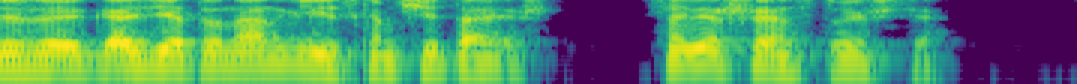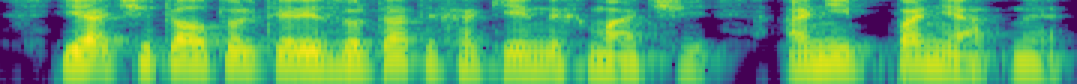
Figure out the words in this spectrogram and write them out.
«Ты же газету на английском читаешь. Совершенствуешься». «Я читал только результаты хоккейных матчей. Они понятны.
